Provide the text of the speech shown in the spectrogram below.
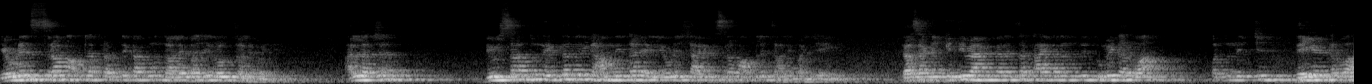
एवढे श्रम आपल्या प्रत्येकाकडून झाले पाहिजे रोज झाले पाहिजे. आलं लक्षात दिवसातून एकदा तरी घाम निथळेल एवढे शारीरिक श्रम आपले झाले पाहिजे. त्यासाठी किती व्यायाम करायचा काय करायचं ते तुम्ही ठरवा पण निश्चित ध्येय ठरवा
